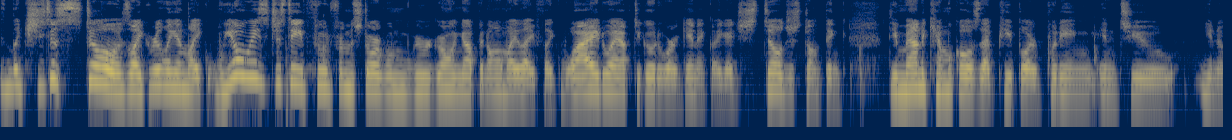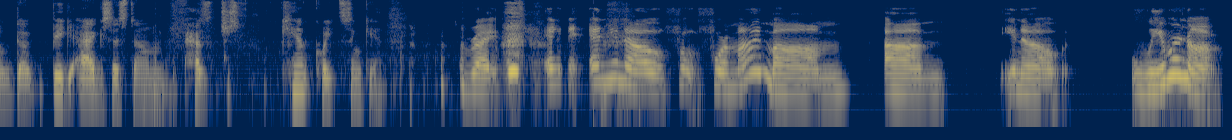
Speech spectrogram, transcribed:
like she just still is like really in like we always just ate food from the store when we were growing up and all my life. Like, why do I have to go to organic? Like, I just, still just don't think the amount of chemicals that people are putting into you know the big ag system has just can't quite sink in. Right. And and you know, for for my mom, um, you know, we were not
